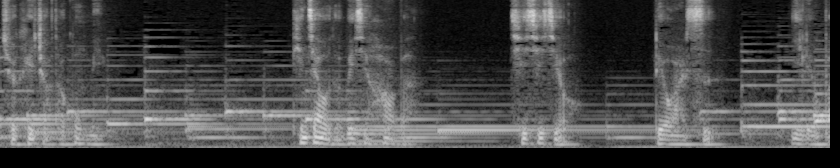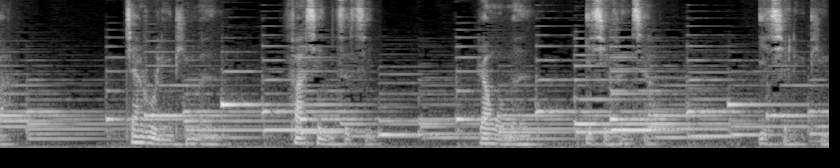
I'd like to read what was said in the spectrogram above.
却可以找到共鸣。添加我的微信号吧。七七九六二四一六八。加入聆听门发现你自己让我们一起分享一起聆听。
